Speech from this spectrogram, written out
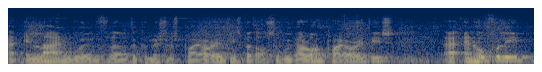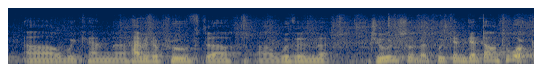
uh, in line with uh, the Commission's priorities, but also with our own priorities. Uh, and hopefully uh, we can uh, have it approved within June so that we can get down to work.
